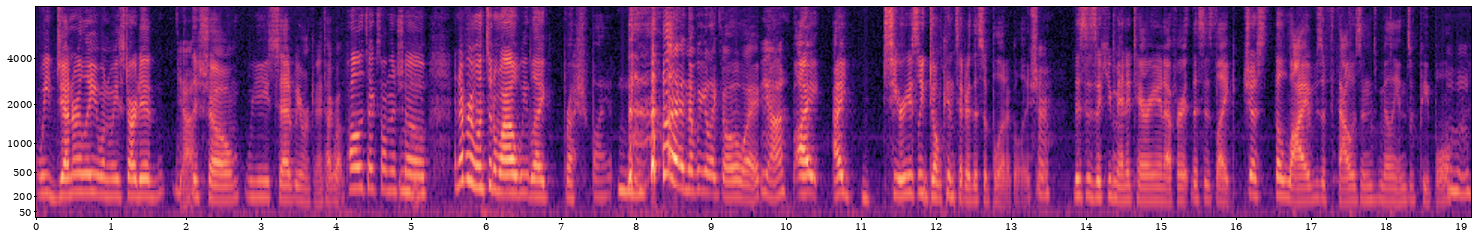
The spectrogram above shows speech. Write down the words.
We generally when we started Yeah. the show, we said we weren't going to talk about politics on the show, Mm-hmm. and every once in a while we like brush by it, Mhm. and then we like go away. yeah. I I seriously don't consider this a political issue. Sure. This is a humanitarian effort. This is like just the lives of thousands, millions of people. Mhm.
